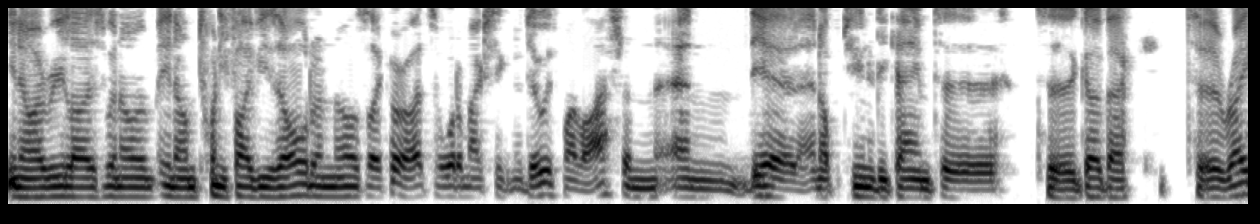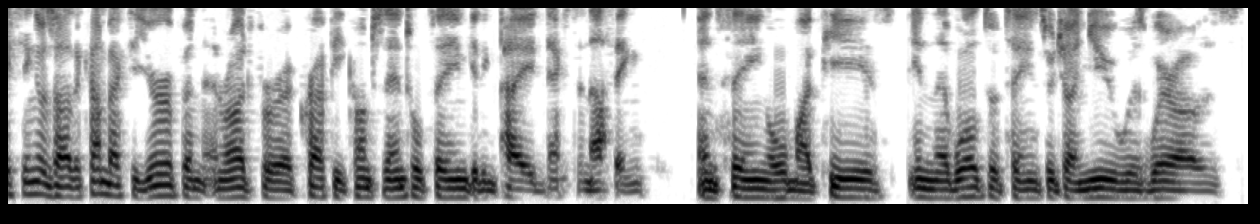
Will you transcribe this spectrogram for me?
you know, I realized when I'm, you know, I'm 25 years old and I was like, all right, so what am I actually going to do with my life? And, and yeah, an opportunity came to, to go back to racing. It was either come back to Europe and, and ride for a crappy continental team, getting paid next to nothing, and seeing all my peers in the World Tour teams, which I knew was where I was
